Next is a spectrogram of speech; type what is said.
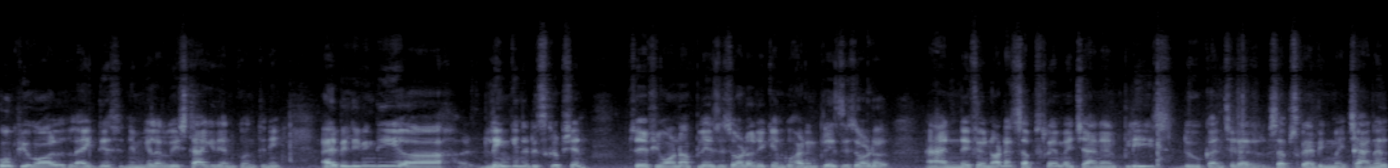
hope you all like this ನಿಮ್ಗೆಲ್ಲರಿಗೂ ಇಷ್ಟ ಆಗಿದೆ ಅನ್ಕೊಂತೀನಿ ಐ ವಿಲ್ ಬಿ ಲಿವಿಂಗ್ ದಿ ಲಿಂಕ್ ಇನ್ ದ ಡಿಸ್ಕ್ರಿಪ್ಷನ್ ಸೊ ಇಫ್ ಯು ವಾಂಟ್ ಪ್ಲೇಸ್ ದಿಸ್ ಆರ್ಡರ್ ಯು ಕ್ಯಾನ್ ಗೋ ಹ್ಯಾಡ್ ಅಂಡ್ ಪ್ಲೇಸ್ ದಿಸ್ ಆರ್ಡರ್ and if you're not yet subscribed my channel please do consider subscribing my channel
